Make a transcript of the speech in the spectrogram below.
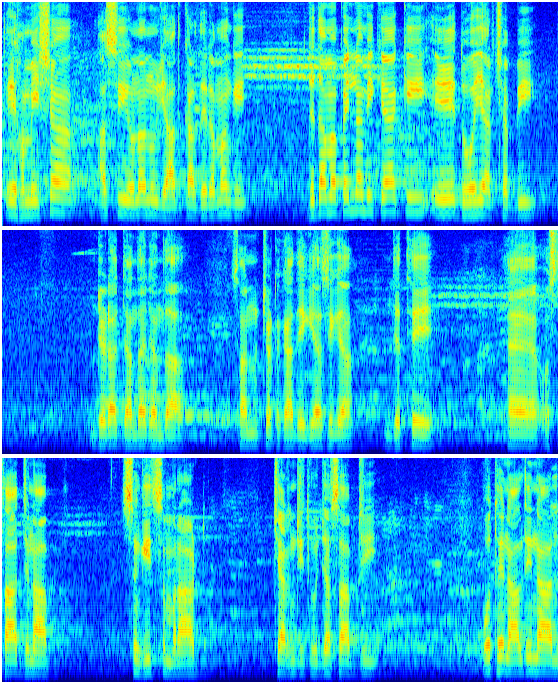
ਤੇ ਹਮੇਸ਼ਾ ਅਸੀਂ ਉਹਨਾਂ ਨੂੰ ਯਾਦ ਕਰਦੇ ਰਵਾਂਗੇ। ਜਿੱਦਾਂ ਮੈਂ ਪਹਿਲਾਂ ਵੀ ਕਿਹਾ ਕਿ ਇਹ 2026 ਜਿਹੜਾ ਜਾਂਦਾ ਜਾਂਦਾ ਸਾਨੂੰ ਝਟਕਾ ਦੇ ਗਿਆ ਸੀਗਾ, ਜਿੱਥੇ ਉਸਤਾਦ ਜਨਾਬ ਸੰਗੀਤ ਸਮਰਾਟ ਚਰਨਜੀਤ ਊਜਾ ਸਾਹਿਬ ਜੀ, ਉਥੇ ਨਾਲ ਦੀ ਨਾਲ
